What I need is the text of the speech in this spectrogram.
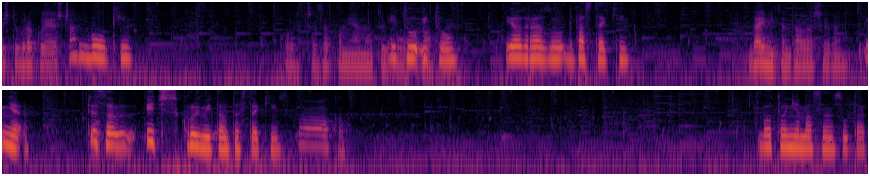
Coś tu brakuje jeszcze? Bułki. Kurczę, zapomniałem o tych I tu, i bułkach. tu. I od razu dwa steki. Daj mi ten talerz jeden. Nie. Ty sobie, idź skrój mi tam te steki. Spoko. Bo to nie ma sensu tak.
